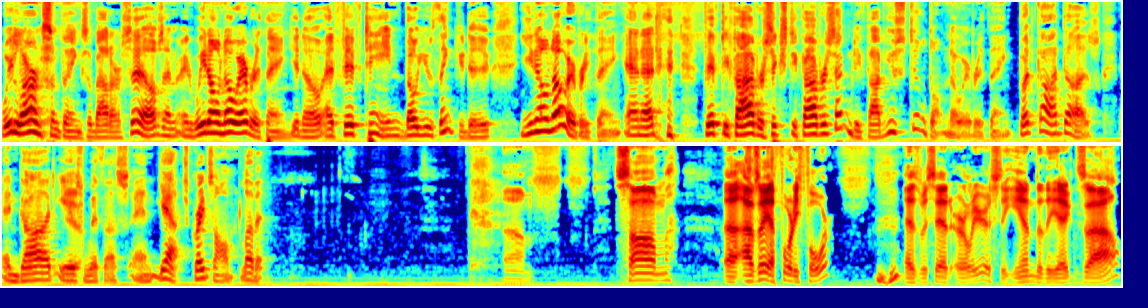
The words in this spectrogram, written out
We learn some things about ourselves and, and we don't know everything. You know, at 15, though you think you do, you don't know everything. And at 55 or 65 or 75, you still don't know everything. But God does. And God is yeah. with us. And yeah, it's a great psalm. Love it. Um, Psalm uh, Isaiah 44, mm-hmm. as we said earlier, is the end of the exile,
